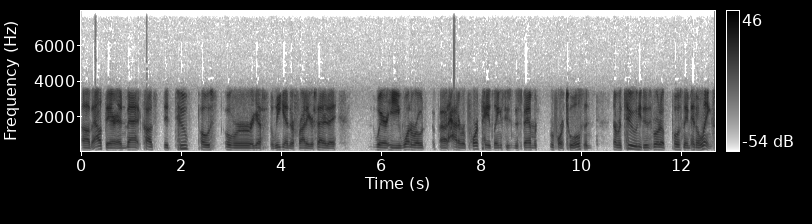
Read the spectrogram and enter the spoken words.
um, out there. And Matt Cutts did two posts over, I guess, the weekend or Friday or Saturday, where he one wrote about how to report paid links using the spam re- report tools, and number two, he just wrote a post named Hidden Links.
